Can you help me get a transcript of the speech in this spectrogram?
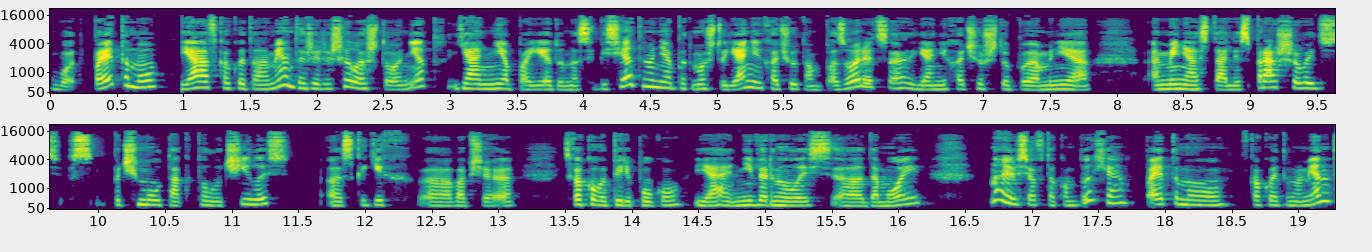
Вот, поэтому я в какой-то момент даже решила, что нет, я не поеду на собеседование, потому что я не хочу там позориться, я не хочу, чтобы мне, меня стали спрашивать, почему так получилось, э, с каких вообще, с какого перепугу я не вернулась домой. Ну и все в таком духе. Поэтому в какой-то момент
